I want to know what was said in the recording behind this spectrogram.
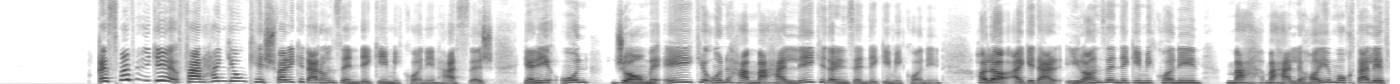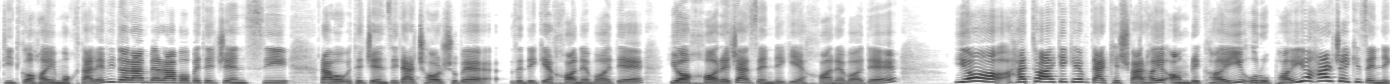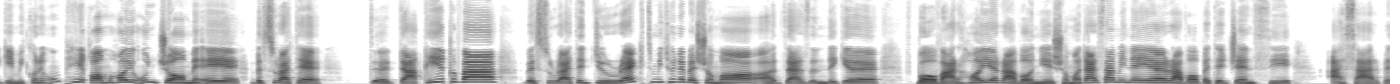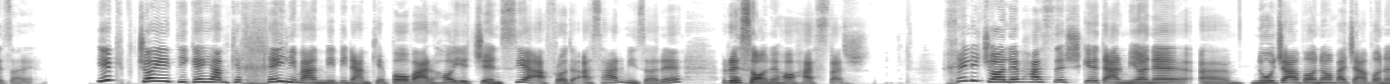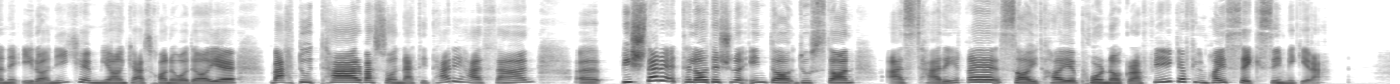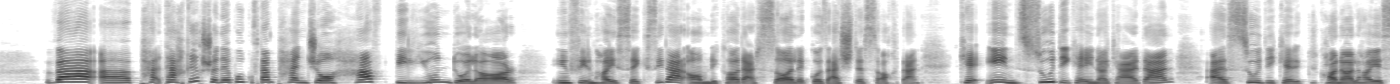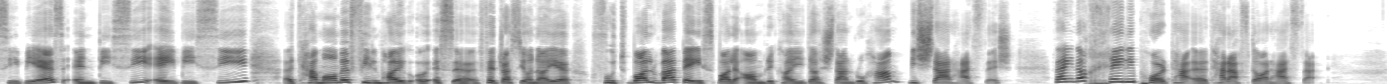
قسمت دیگه فرهنگ اون کشوری که در اون زندگی می‌کنین هستش. یعنی اون جامعه ای که اون هم محله که در این زندگی می‌کنین. حالا اگه در ایران زندگی می‌کنین محله های مختلف دیدگاه های مختلفی دارن به روابط جنسی روابط جنسی در چارچوب زندگی خانواده یا خارج از زندگی خانواده. یا حتی اگه که در کشورهای آمریکایی، اروپایی یا هر جایی که زندگی می‌کنه اون پیغام های اون جامعه به صورت دقیق و به صورت دیرکت می‌تونه به شما در زندگی باورهای روانی شما در زمینه روابط جنسی اثر بذاره. یک جای دیگه هم که خیلی من می‌بینم که باورهای جنسی افراد اثر می‌ذاره رسانه ها هستش. خیلی جالب هستش که در میان نوجوانان و جوانان ایرانی که میان که از خانواده های محدودتر و سنتی تری هستن بیشتر اطلاعاتشون رو این دوستان از طریق سایت های پورنوگرافیک یا فیلم های سکسی می‌گیرن. و تحقیق شده بود گفتم 57 بیلیون دلار این فیلم های سکسی در آمریکا در سال گذشته ساختن که این سودی که اینا کردن از سودی که کانال های CBS, NBC, ABC تمام فیلم های فدراسیون های فوتبال و بیسبال آمریکایی داشتن رو هم بیشتر هستش. و اینا خیلی پر طرفدار هستن.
